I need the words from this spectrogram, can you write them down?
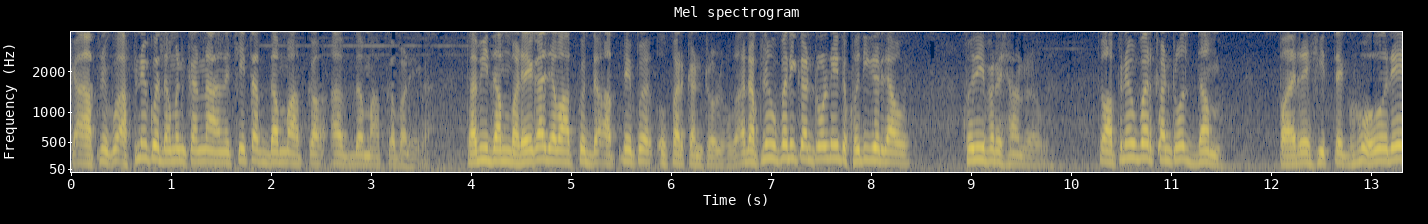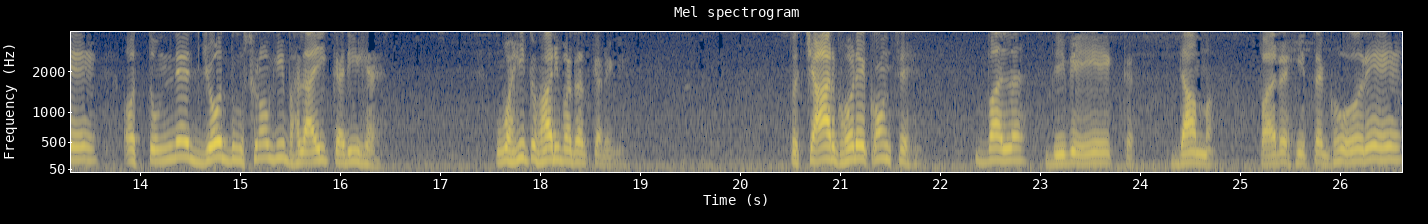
अपने को अपने को दमन करना आना चाहिए, तब दम आपका, अब दम आपका बढ़ेगा। तभी दम बढ़ेगा जब आपको अपने ऊपर कंट्रोल होगा। और अपने ऊपर ही कंट्रोल नहीं तो खुद ही गिर जाओगे, खुद ही परेशान रहोगे। तो अपने ऊपर कंट्रोल दम। पर हित घोरे, और तुमने जो दूसरों की भलाई करी है वही तुम्हारी मदद करेंगे। तो चार घोड़े कौन से हैं? बल, विवेक, दम पर हित घोरे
